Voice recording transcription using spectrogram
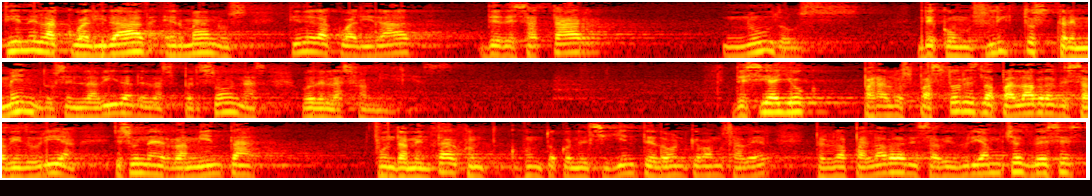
tiene la cualidad, hermanos, tiene la cualidad de desatar nudos de conflictos tremendos en la vida de las personas o de las familias. Decía yo, para los pastores la palabra de sabiduría es una herramienta fundamental junto, con el siguiente don que vamos a ver, pero la palabra de sabiduría muchas veces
